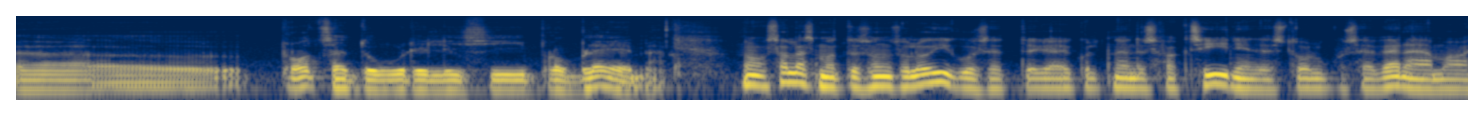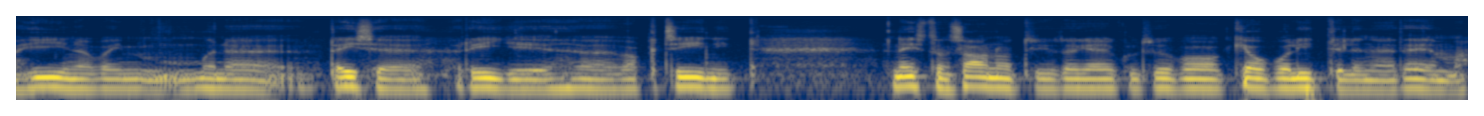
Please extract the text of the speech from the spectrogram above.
Äh, protseduurilisi probleeme. no selles mõttes on sul õigus, et tegelikult nendest vaktsiinidest, olgu see Venemaa, Hiina või mõne teise riigi äh, vaktsiinid neist on saanud ju tegelikult juba geopoliitiline teema.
